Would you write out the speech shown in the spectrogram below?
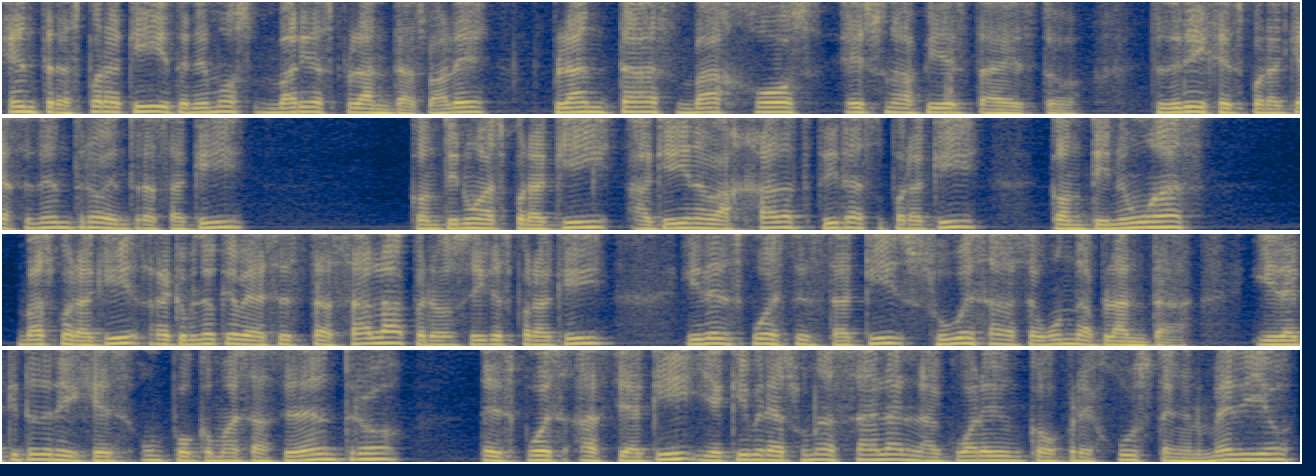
Entras por aquí y tenemos varias plantas, ¿vale? Plantas, bajos, es una fiesta esto. Te diriges por aquí hacia adentro, entras aquí, continúas por aquí, aquí hay una bajada, te tiras por aquí, continúas, vas por aquí, recomiendo que veas esta sala, pero sigues por aquí y después desde aquí subes a la segunda planta y de aquí te diriges un poco más hacia adentro, después hacia aquí y aquí verás una sala en la cual hay un cofre justo en el medio,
